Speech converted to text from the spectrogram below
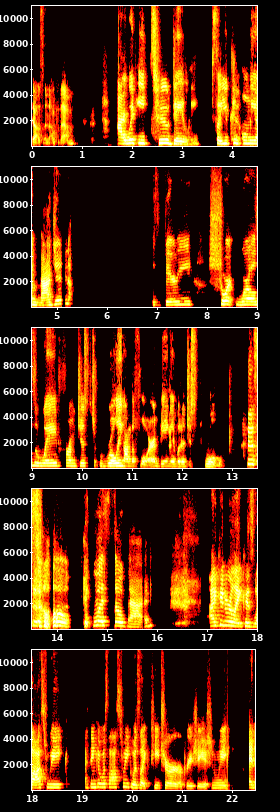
dozen of them. I would eat two daily. So you can only imagine is very short whirls away from just rolling on the floor and being able to just roll. So it was so bad. I can relate because last week, I think it was last week, was like teacher appreciation week. And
